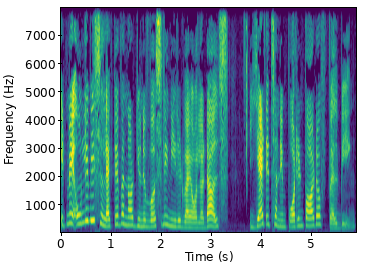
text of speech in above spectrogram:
It may only be selective and not universally needed by all adults, yet, it's an important part of well being.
